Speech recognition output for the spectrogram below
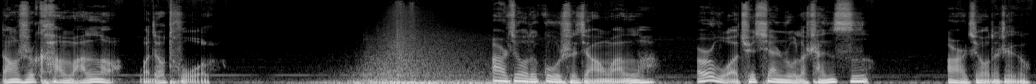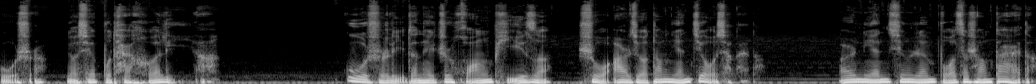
当时看完了，我就吐了。二舅的故事讲完了，而我却陷入了沉思。二舅的这个故事有些不太合理呀。故事里的那只黄皮子是我二舅当年救下来的，而年轻人脖子上戴的。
